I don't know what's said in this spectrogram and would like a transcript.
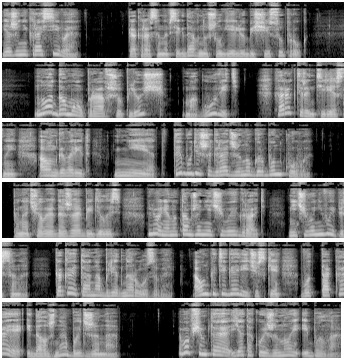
я же некрасивая». Как раз и навсегда внушил ей любящий супруг. Но дома управшу плющ, могу ведь. Характер интересный, а он говорит, «Нет, ты будешь играть жену Горбункова». Поначалу я даже обиделась. «Леня, ну там же нечего играть, ничего не выписано. Какая-то она бледно-розовая». А он категорически, вот такая и должна быть жена. В общем-то, я такой женой и была.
